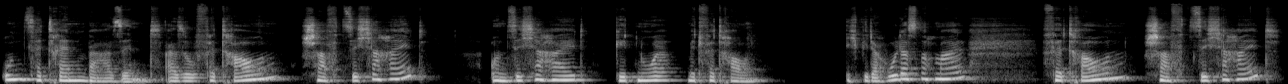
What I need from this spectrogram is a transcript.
unzertrennbar sind. Also Vertrauen schafft Sicherheit und Sicherheit geht nur mit Vertrauen. Ich wiederhole das nochmal. Vertrauen schafft Sicherheit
